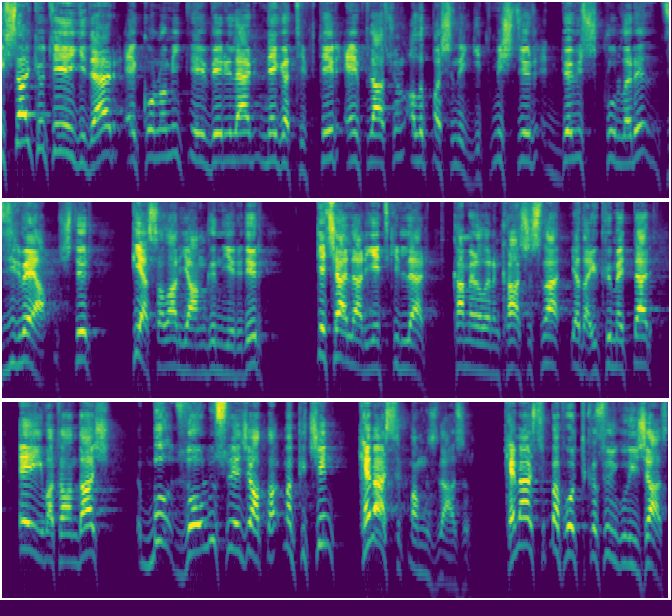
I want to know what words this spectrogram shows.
İşler kötüye gider, ekonomik veriler negatiftir, enflasyon alıp başını gitmiştir, döviz kurları zirve yapmıştır, piyasalar yangın yeridir. Geçerler yetkililer kameraların karşısına ya da hükümetler, ey vatandaş bu zorlu süreci atlatmak için kemer sıkmamız lazım. Kemer sıkma politikası uygulayacağız.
